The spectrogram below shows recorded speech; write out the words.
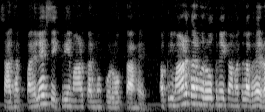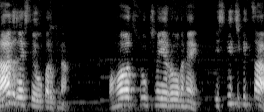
साधक पहले से क्रियमाण कर्मों को रोकता है। और क्रियमाण कर्म रोकने का मतलब है राग द्वेष से ऊपर उठना। बहुत सूक्ष्म ये रोग हैं। इसकी चिकित्सा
